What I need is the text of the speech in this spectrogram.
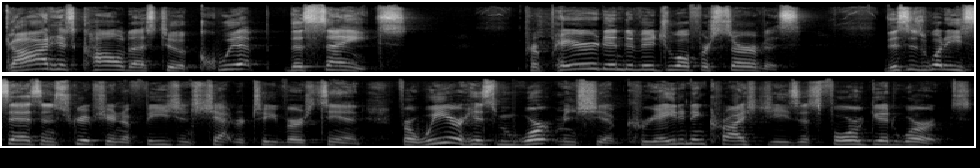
God has called us to equip the saints, prepared individual for service. This is what he says in Scripture in Ephesians chapter 2, verse 10. For we are his workmanship, created in Christ Jesus for good works,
